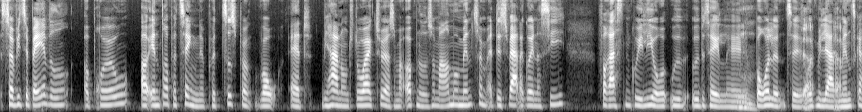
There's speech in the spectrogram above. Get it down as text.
Så er vi tilbage ved at prøve at ændre på tingene på et tidspunkt, hvor at vi har nogle store aktører, som har opnået så meget momentum, at det er svært at gå ind og sige, for resten kunne I lige udbetale mm. borgerløn til ja, 8 milliarder ja. mennesker.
